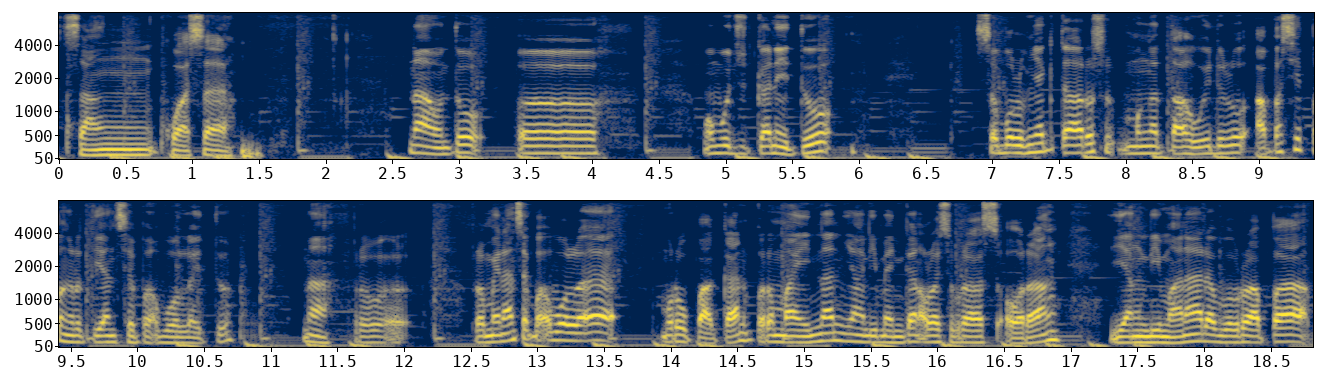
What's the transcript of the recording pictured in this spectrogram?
sang kuasa. Nah untuk uh, mewujudkan itu sebelumnya kita harus mengetahui dulu apa sih pengertian sepak bola itu. Nah, permainan sepak bola merupakan permainan yang dimainkan oleh sebelas orang yang di mana ada beberapa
